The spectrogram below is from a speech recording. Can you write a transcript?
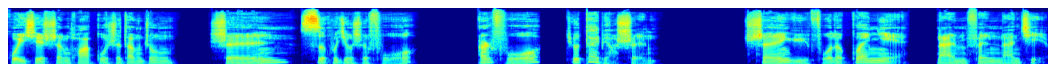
或一些神话故事当中。神似乎就是佛，而佛就代表神，神与佛的观念难分难解，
